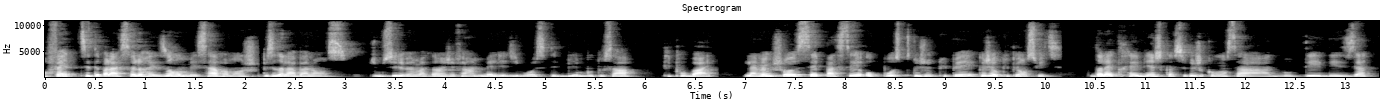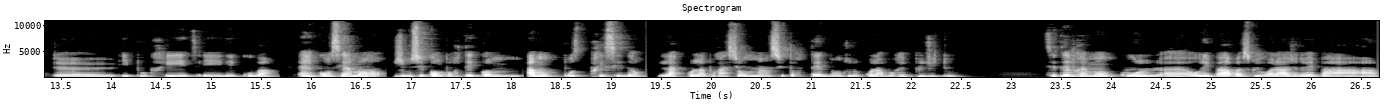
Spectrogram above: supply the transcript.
En fait, c'était pas la seule raison, mais ça vraiment je pesais dans la balance. Je me suis levée un matin, j'ai fait un mail, j'ai dit bon, c'était bien beau tout ça, pour bye. La même chose s'est passée au poste que j'occupais, que j'ai occupé ensuite. Tout allait très bien jusqu'à ce que je commence à noter des actes euh, hypocrites et des coups bas. Inconsciemment, je me suis comportée comme à mon poste précédent. La collaboration m'insupportait, donc je ne collaborais plus du tout. C'était vraiment cool euh, au départ parce que voilà, je n'avais pas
